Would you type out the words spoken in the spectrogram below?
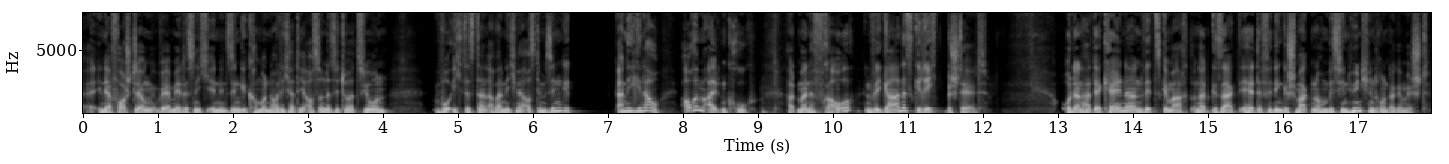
äh, in der Vorstellung wäre mir das nicht in den Sinn gekommen. Und neulich hatte ich auch so eine Situation, wo ich das dann aber nicht mehr aus dem Sinn ge Ah nee, genau. Auch im alten Krug hat meine Frau ein veganes Gericht bestellt. Und dann hat der Kellner einen Witz gemacht und hat gesagt, er hätte für den Geschmack noch ein bisschen Hühnchen drunter gemischt.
